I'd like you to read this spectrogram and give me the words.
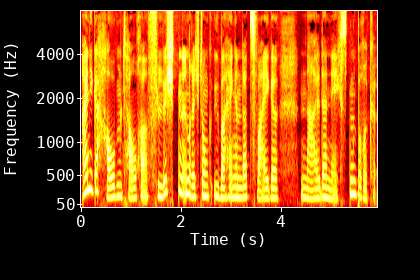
einige Haubentaucher flüchten in Richtung überhängender Zweige nahe der nächsten Brücke.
